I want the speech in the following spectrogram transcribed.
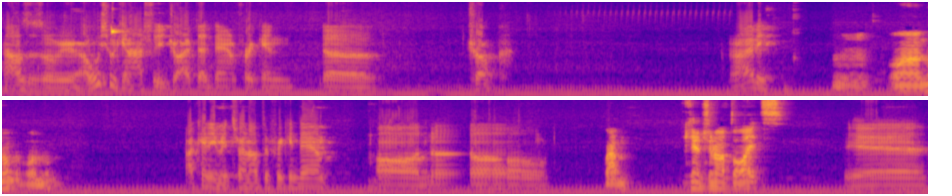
houses over here. I wish we can actually drive that damn freaking uh, truck. Alrighty. Hmm. One moment, one moment. I can't even turn off the freaking damn. Oh no. no. Can't turn off the lights? Yeah,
